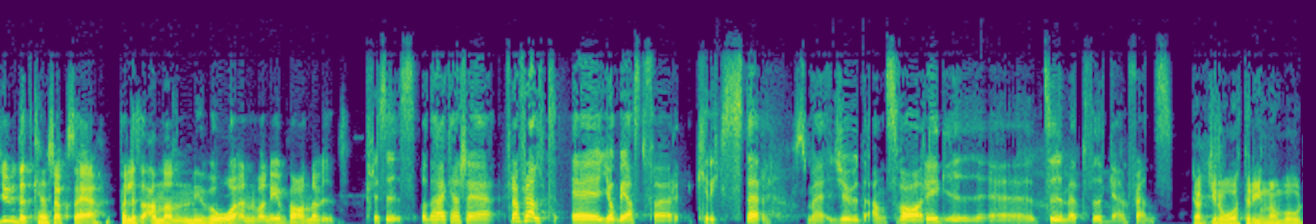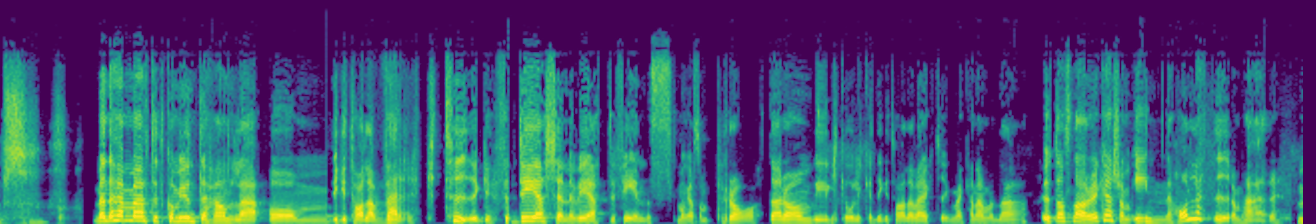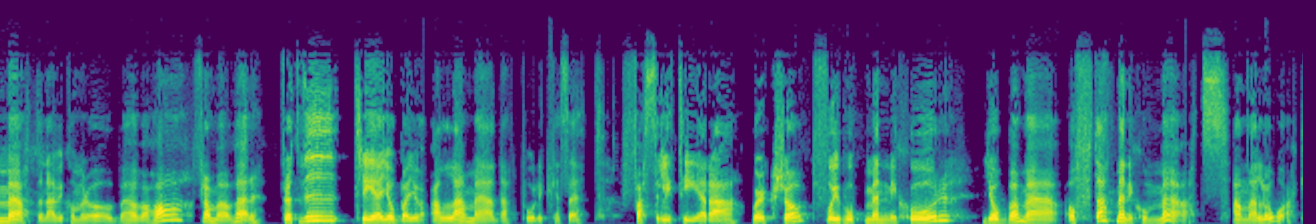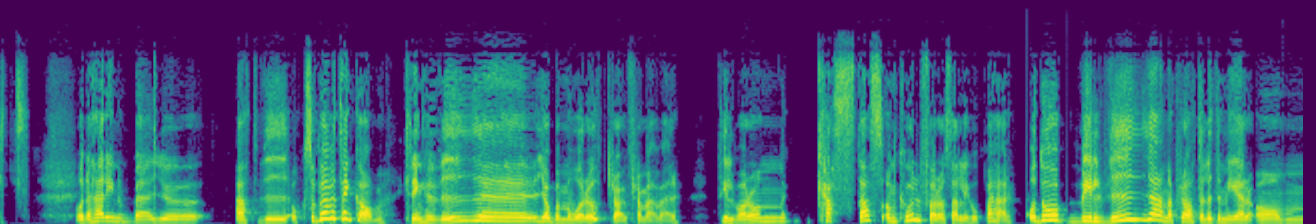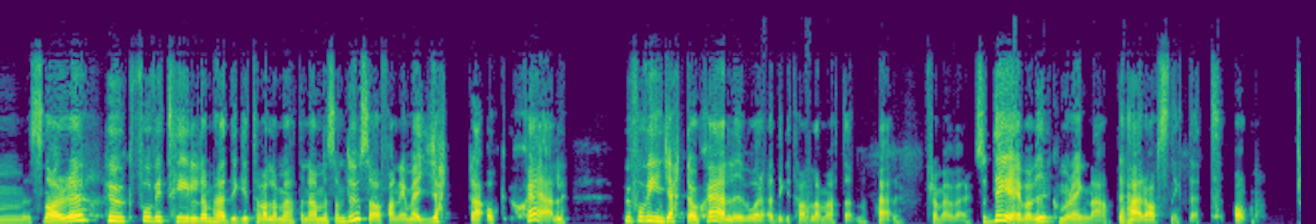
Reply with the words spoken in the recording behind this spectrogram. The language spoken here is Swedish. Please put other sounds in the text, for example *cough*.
ljudet kanske också är på en lite annan nivå än vad ni är vana vid. Precis, och det här kanske är framförallt eh, jobbigast för Christer som är ljudansvarig i eh, teamet Fika and Friends. Jag gråter inombords. Men det här mötet kommer ju inte handla om digitala verktyg. För det känner vi att det finns många som pratar om vilka olika digitala verktyg man kan använda. Utan snarare kanske om innehållet i de här mötena vi kommer att behöva ha framöver. För att vi tre jobbar ju alla med att på olika sätt facilitera workshop, få ihop människor, jobba med ofta att människor möts analogt. Och det här innebär ju att vi också behöver tänka om kring hur vi eh, jobbar med våra uppdrag framöver. Tillvaron kastas omkull för oss allihopa här. Och då vill vi gärna prata lite mer om snarare hur får vi till de här digitala mötena, men som du sa Fanny, med hjärta och själ. Hur får vi in hjärta och själ i våra digitala möten här framöver? Så det är vad vi kommer att ägna det här avsnittet om.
